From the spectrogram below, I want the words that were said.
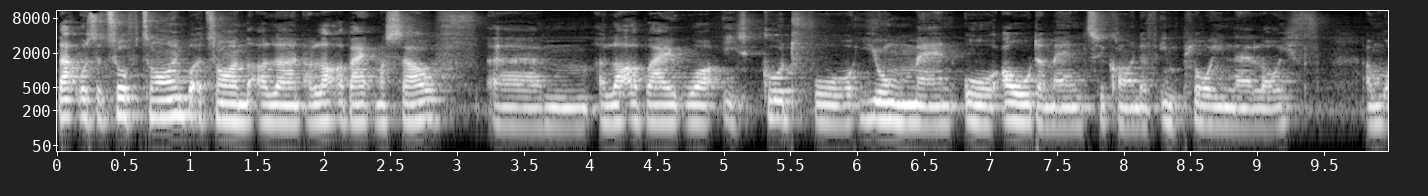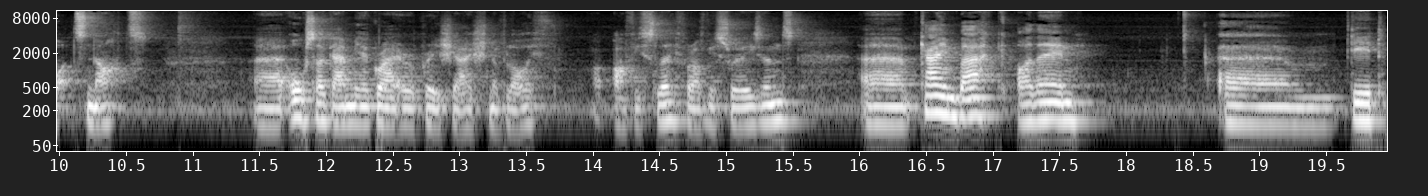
That was a tough time, but a time that I learned a lot about myself, um, a lot about what is good for young men or older men to kind of employ in their life and what's not. Uh, also gave me a greater appreciation of life, obviously, for obvious reasons. Um, came back, I then um, did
